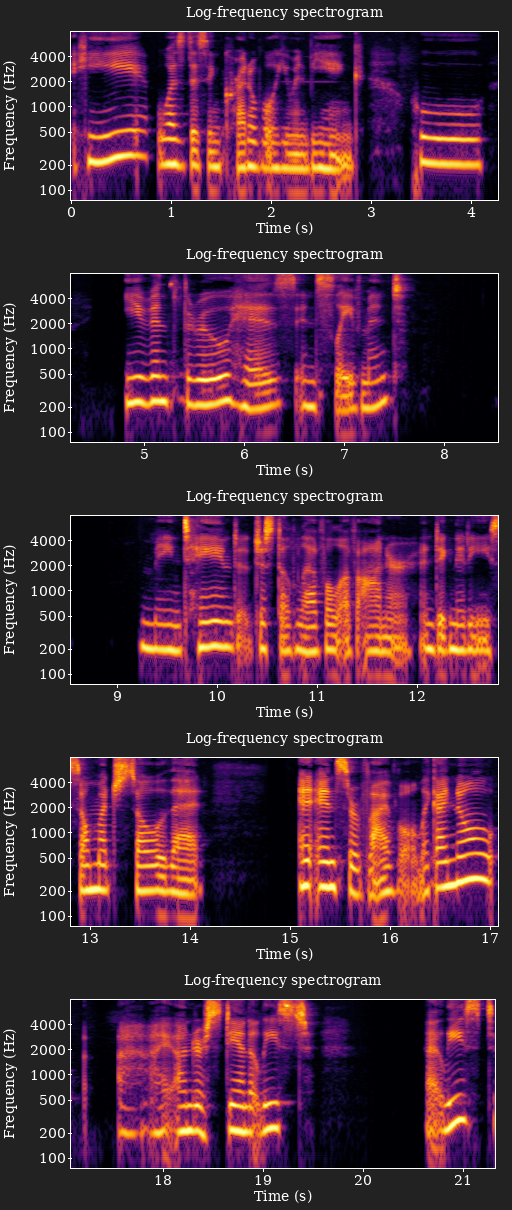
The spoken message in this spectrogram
he was this incredible human being who, even through his enslavement, maintained just a level of honor and dignity so much so that and, and survival like i know i understand at least at least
